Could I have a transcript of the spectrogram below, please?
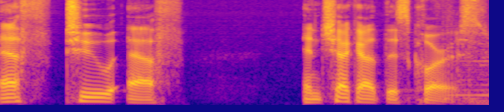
F2F. And check out this chorus.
